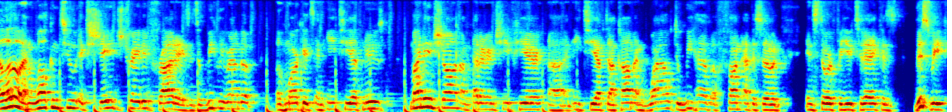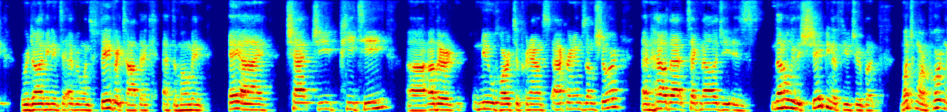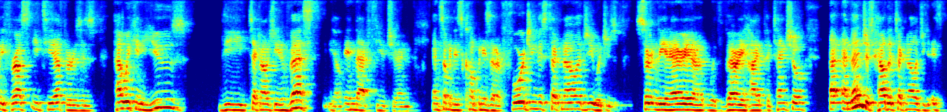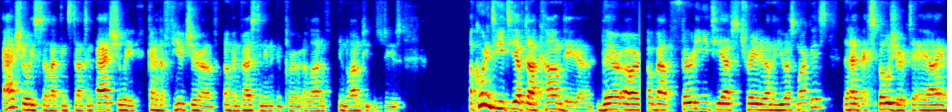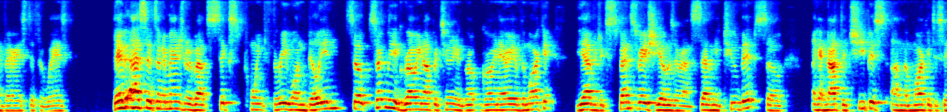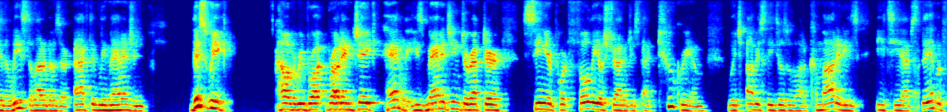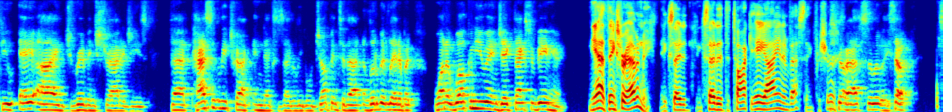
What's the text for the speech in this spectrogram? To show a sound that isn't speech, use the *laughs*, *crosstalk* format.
Hello, and welcome to Exchange Traded Fridays. It's a weekly roundup of markets and ETF news. My name's Sean. I'm editor in chief here uh, at ETF.com. And wow, do we have a fun episode in store for you today? Because this week we're diving into everyone's favorite topic at the moment AI, Chat GPT, uh, other new hard to pronounce acronyms, I'm sure, and how that technology is not only the shaping the future, but much more importantly for us ETFers is how we can use the technology invest you know in that future and and some of these companies that are forging this technology which is certainly an area with very high potential and then just how the technology is actually selecting stocks and actually kind of the future of of investing in, in for a lot of in a lot of people's views according to etf.com data there are about 30 etfs traded on the us markets that have exposure to AI in various different ways. They have assets under management about 6.31 billion. So certainly a growing opportunity, a grow, growing area of the market. The average expense ratio is around 72 bips. So again, not the cheapest on the market to say the least. A lot of those are actively managed. And this week, however, we brought brought in Jake Hanley. He's managing director, senior portfolio strategist at Teucrium, which obviously deals with a lot of commodities ETFs, they have a few AI driven strategies that passively track indexes. I believe we'll jump into that a little bit later, but want to welcome you in, Jake. Thanks for being here. Yeah, thanks for having me. Excited, excited to talk AI and investing for sure. Sure, absolutely. So,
